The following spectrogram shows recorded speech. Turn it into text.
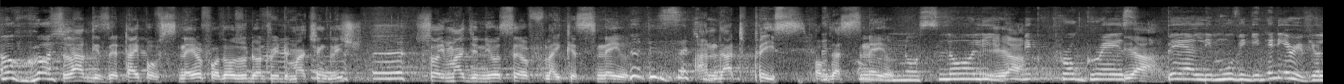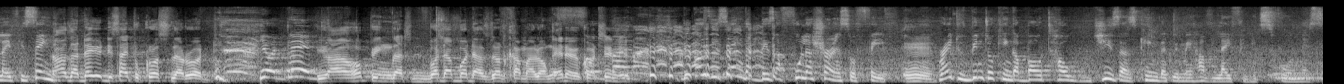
Oh gosh. Slug is a type of snail for those who don't read much English. So imagine yourself like a snail That is such and that pace of That- the oh, snail. Oh, no, slowly. Yeah. don't make progress. Yeah. Barely moving in any area of your life. He's saying Now, the day you decide to cross the road, you're dead. you are hoping that border borders don't come along. Anyway, So continue. because he's saying that there's a full assurance of faith. Mm. Right? We've been talking about how Jesus came that we may have life in its fullness.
